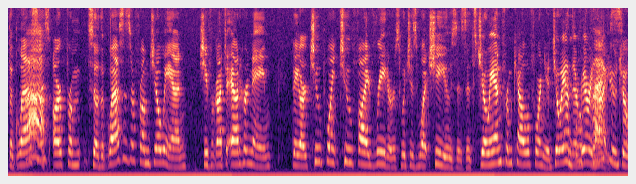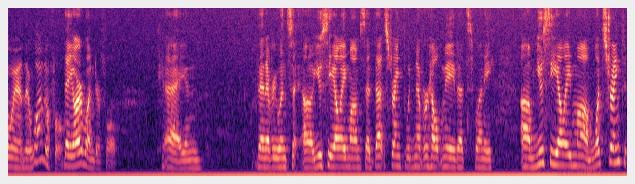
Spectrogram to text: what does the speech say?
The glasses are from, so the glasses are from Joanne. She forgot to add her name. They are 2.25 readers, which is what she uses. It's Joanne from California. Joanne, they're Well, very thank nice. Thank you, Joanne. They're wonderful. They are wonderful. Okay, and then everyone, sa- uh, UCLA mom said that strength would never help me. That's funny. Um, UCLA mom, what strength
